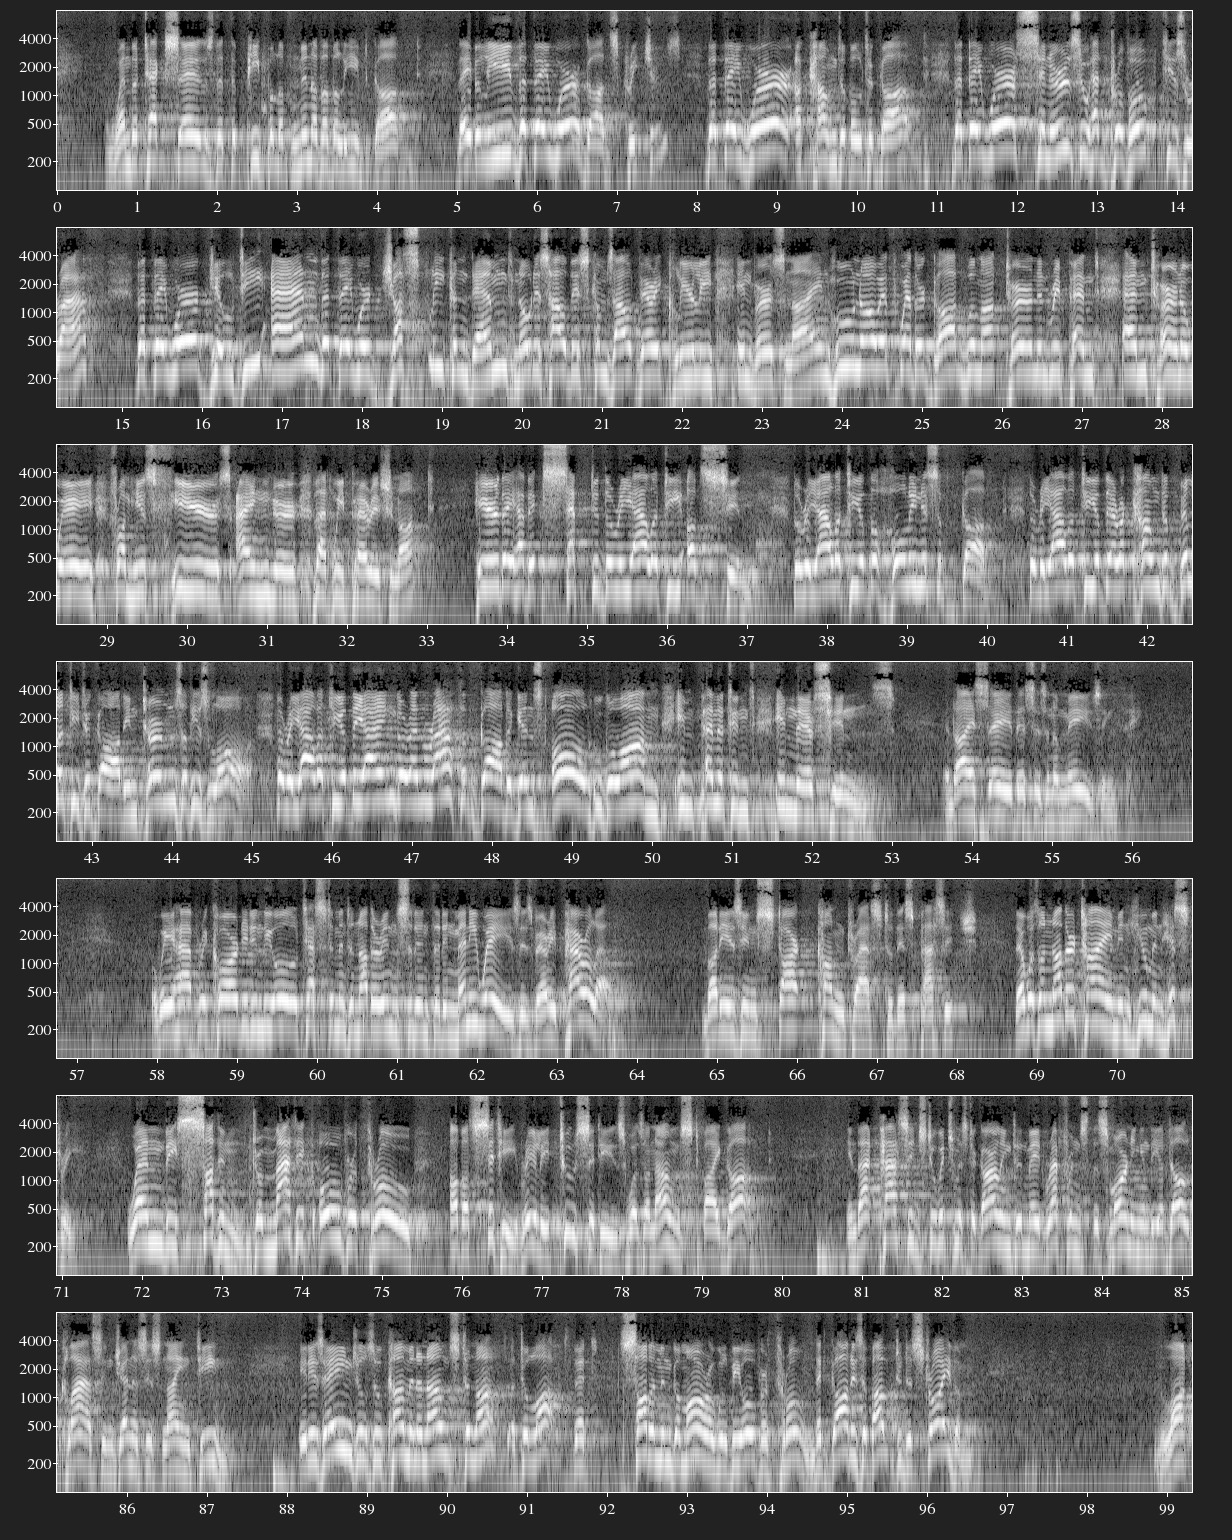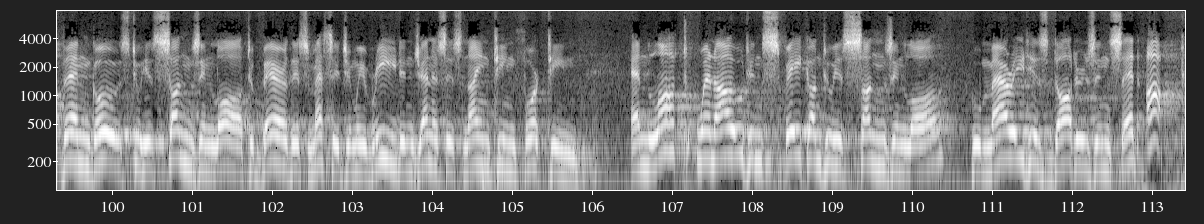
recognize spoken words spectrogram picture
And when the text says that the people of Nineveh believed God, they believed that they were God's creatures, that they were accountable to God, that they were sinners who had provoked his wrath, that they were guilty and that they were justly condemned. Notice how this comes out very clearly in verse 9. Who knoweth whether God will not turn and repent and turn away from his fierce anger that we perish not? Here they have accepted the reality of sin, the reality of the holiness of God the reality of their accountability to God in terms of His law, the reality of the anger and wrath of God against all who go on impenitent in their sins. And I say this is an amazing thing. We have recorded in the Old Testament another incident that in many ways is very parallel, but is in stark contrast to this passage. There was another time in human history when the sudden, dramatic overthrow of a city, really two cities, was announced by God. In that passage to which Mr. Garlington made reference this morning in the adult class in Genesis 19, it is angels who come and announce to, not, to Lot that Sodom and Gomorrah will be overthrown, that God is about to destroy them. Lot then goes to his sons in law to bear this message, and we read in Genesis 19:14, And Lot went out and spake unto his sons in law, who married his daughters, and said, Up,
